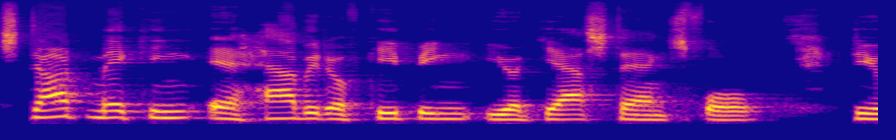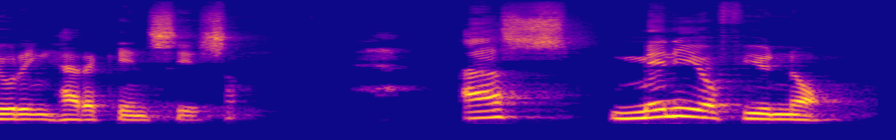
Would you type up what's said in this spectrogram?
start making a habit of keeping your gas tanks full during hurricane season. As many of you know,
